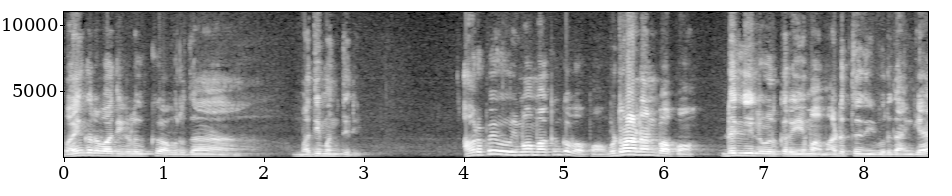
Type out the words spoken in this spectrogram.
பயங்கரவாதிகளுக்கு அவர் தான் மதிமந்திரி. அவரை போய் இமாமாக்குங்க பார்ப்போம். விட்றானான்னு பார்ப்போம். டெல்லியில் இருக்கிற இமாம். அடுத்தது இவர் தான் இங்கே.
